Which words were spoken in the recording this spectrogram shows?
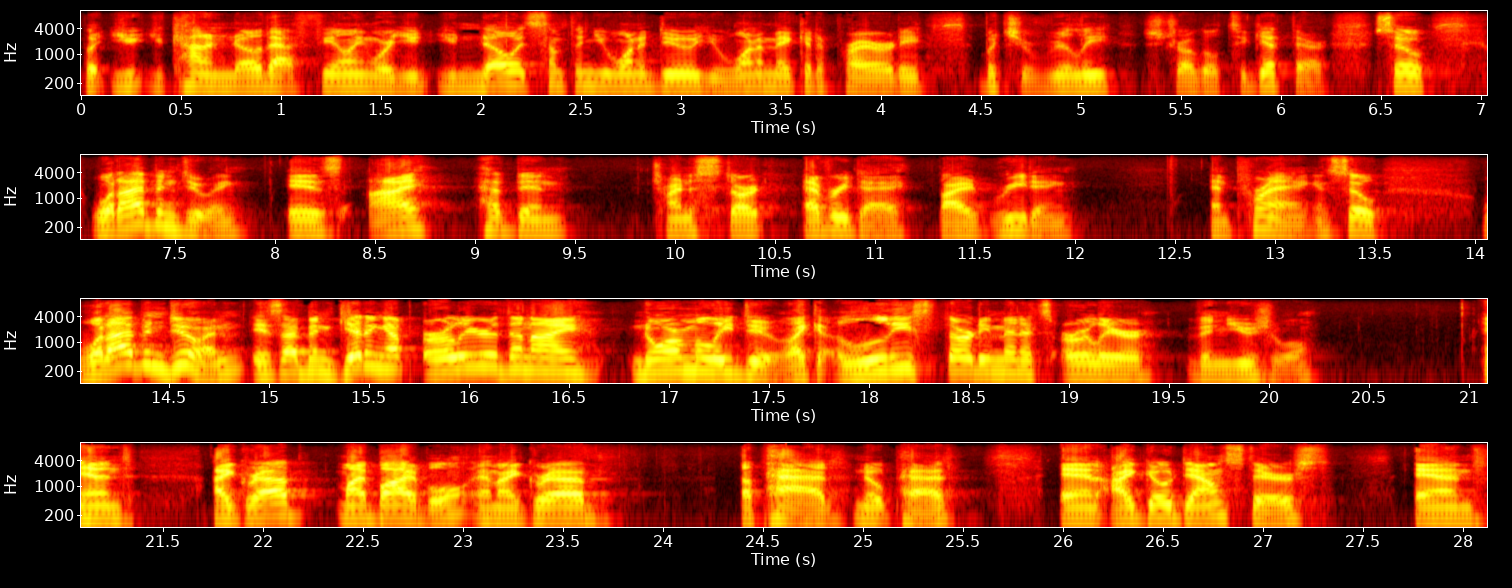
but you, you kind of know that feeling where you, you know it's something you want to do, you want to make it a priority, but you really struggle to get there. So, what I've been doing is I have been trying to start every day by reading and praying. And so, what I've been doing is I've been getting up earlier than I normally do, like at least 30 minutes earlier than usual. And I grab my Bible and I grab a pad, notepad, and I go downstairs and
